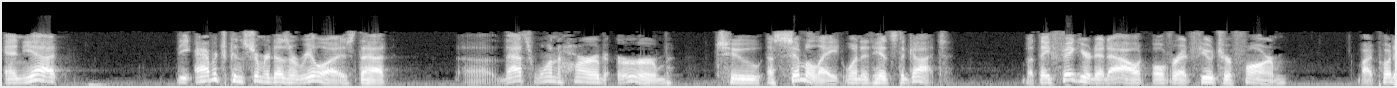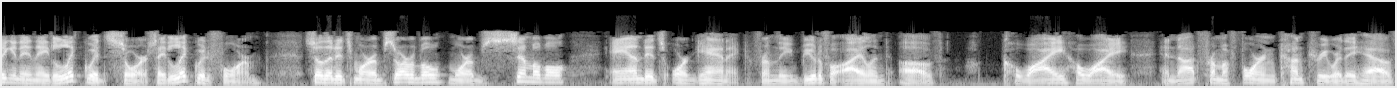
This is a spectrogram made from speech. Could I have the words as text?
And yet, the average consumer doesn't realize that uh, that's one hard herb to assimilate when it hits the gut. But they figured it out over at Future Pharm by putting it in a liquid source, a liquid form, so that it's more absorbable, more assimilable, and it's organic from the beautiful island of Kauai, Hawaii, and not from a foreign country where they have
